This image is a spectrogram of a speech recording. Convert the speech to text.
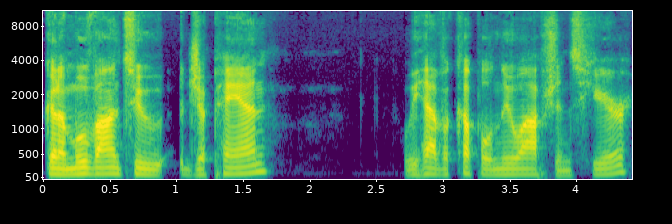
Gonna move on to Japan. We have a couple new options here.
